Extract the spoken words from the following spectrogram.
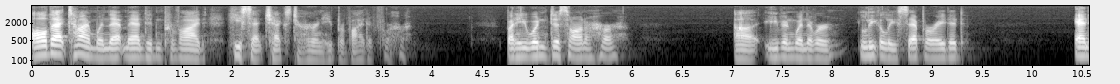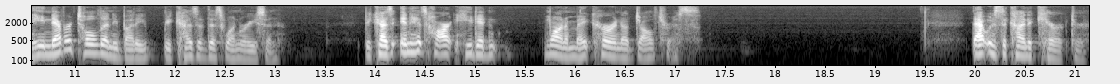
All that time, when that man didn't provide, he sent checks to her and he provided for her. But he wouldn't dishonor her, uh, even when they were legally separated. And he never told anybody because of this one reason because in his heart, he didn't want to make her an adulteress. That was the kind of character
